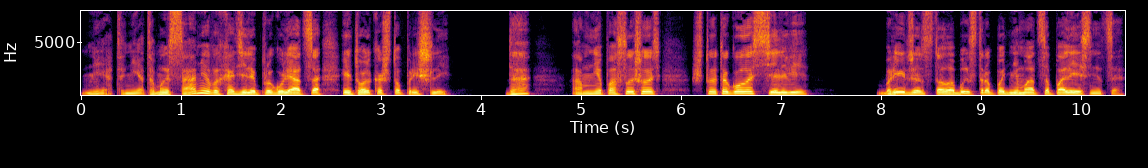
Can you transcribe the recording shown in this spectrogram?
«Нет, нет, мы сами выходили прогуляться и только что пришли». «Да? А мне послышалось, что это голос Сильвии». Бриджит стала быстро подниматься по лестнице.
